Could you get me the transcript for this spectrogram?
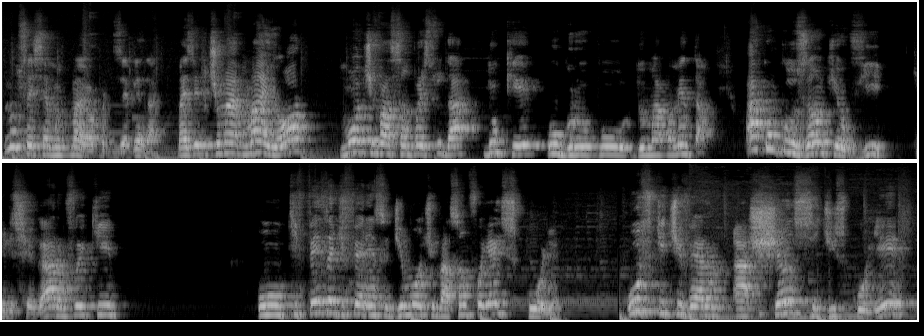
Não sei se é muito maior para dizer a verdade, mas ele tinha uma maior motivação para estudar do que o grupo do mapa mental. A conclusão que eu vi que eles chegaram foi que o que fez a diferença de motivação foi a escolha. Os que tiveram a chance de escolher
